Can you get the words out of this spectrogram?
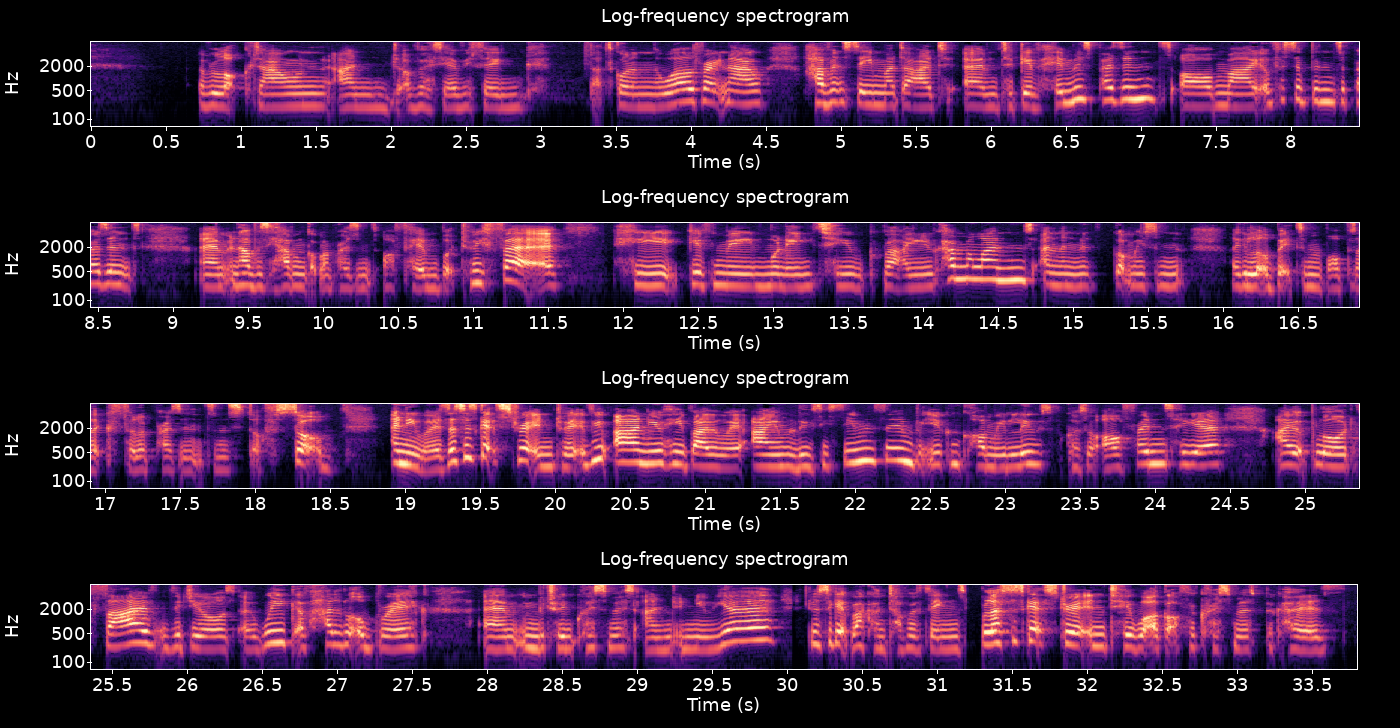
of lockdown and obviously everything that's going on in the world right now. Haven't seen my dad um, to give him his presents or my other siblings a present, um, and obviously haven't got my presents off him. But to be fair, he gave me money to buy a new camera lens and then got me some like a little bits and bobs like filler presents and stuff. So, anyways, let's just get straight into it. If you are new here, by the way, I am Lucy Stephenson, but you can call me Luce because we're all friends here. I upload five videos a week. I've had a little break um, in between Christmas and New Year just to get back on top of things. But let's just get straight into what I got for Christmas because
